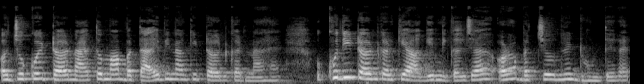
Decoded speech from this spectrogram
और जो कोई टर्न आए तो माँ बताए भी ना कि टर्न करना है। वो खुद ही टर्न करके आगे निकल जाए और बच्चे उन्हें ढूंढते रहे।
